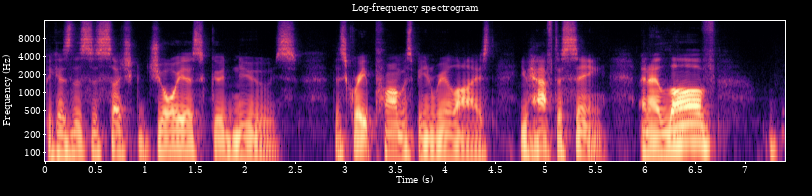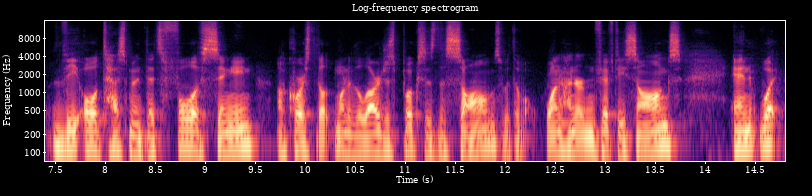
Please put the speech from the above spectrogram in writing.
because this is such joyous good news this great promise being realized, you have to sing. And I love the Old Testament that's full of singing. Of course, the, one of the largest books is the Psalms with 150 songs. And what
